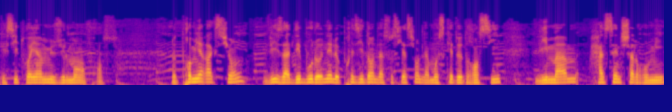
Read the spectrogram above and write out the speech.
des citoyens musulmans en France. Notre première action vise à déboulonner le président de l'association de la mosquée de Drancy, l'imam Hassan Chalroumi,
